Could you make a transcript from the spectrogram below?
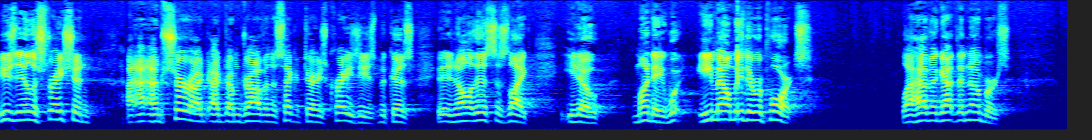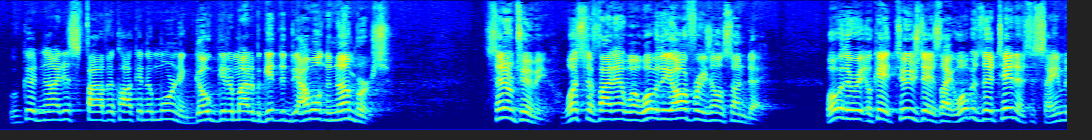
I use the illustration. I, am sure I, am driving the secretaries crazy, is because in all this is like, you know, Monday, email me the reports. Well, I haven't got the numbers. Well, good night. It's five o'clock in the morning. Go get them out of get the. I want the numbers. Send them to me. What's the finance? Well, what were the offerings on Sunday? What were the okay? Tuesday is like what was the attendance? The same.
